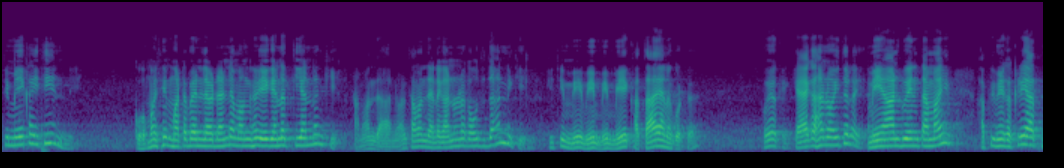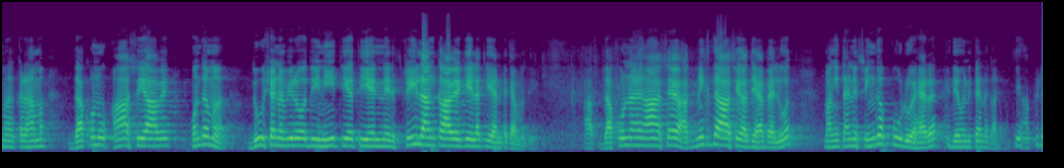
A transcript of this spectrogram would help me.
ඉතින් මේකයි තියෙන්නේ. කොහොමද මට බැනලා වැඩන්නේ මං ඒ ගැනත් කියන්නම් කියලා. Taman දානවා. Taman දැනගන්න ඕන කවුද දාන්නේ කියලා. ඉතින් මේ මේ මේ කතා යනකොට ඔය කෑ ගහනවා විතරයි. මේ ආණ්ඩුවෙන් තමයි අපි මේක ක්‍රියාත්මක කරාම දකුණු ආසියාවේ හොඳම දූෂණ විරෝධී නීතිය තියෙන්නේ ශ්‍රී ලංකාවේ කියලා කියන්න කැමතියි. දකුණ ආසියාවේ අග්නිග්ධ ආසියාව දිහා බැලුවොත් මං හිතන්නේ සිංගප්පූරුව හැර දෙවනි තැන ගන්න. ඉතින් අපිට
